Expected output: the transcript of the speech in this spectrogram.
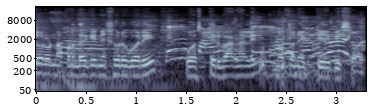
চলুন আপনাদেরকে নিয়ে শুরু করি অস্থির বাঙালির নতুন একটি এপিসোড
